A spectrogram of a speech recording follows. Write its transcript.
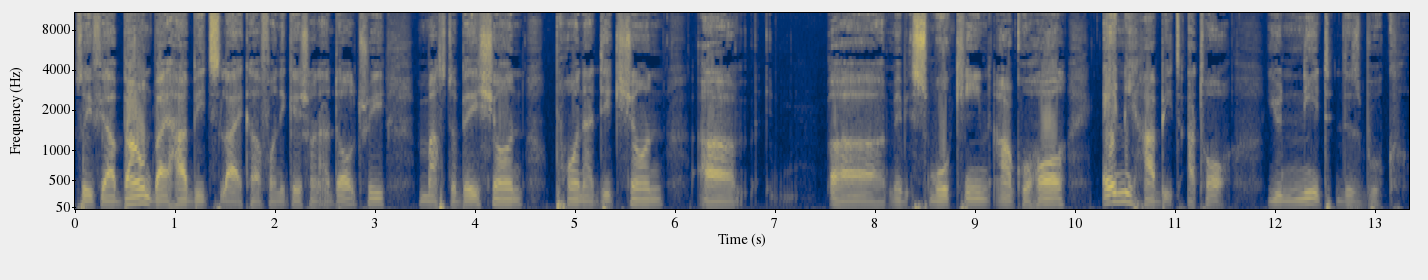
So if you are bound by habits like uh, fornication, adultery, masturbation, porn addiction, um, uh, maybe smoking, alcohol, any habit at all, you need this book.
